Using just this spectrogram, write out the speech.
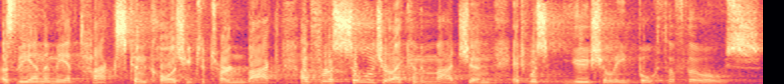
as the enemy attacks can cause you to turn back. And for a soldier, I can imagine it was usually both of those.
